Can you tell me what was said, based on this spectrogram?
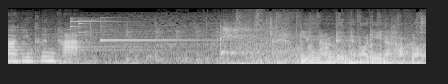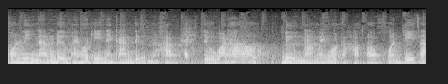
มากยิ่งขึ้นค่ะ ลินน้ำดื่มให้พอดีนะครับเราควรลินน้ำดื่มให้พอดีในการดื่มนะครับ หรือว่าถ้าเราดื่มน้ำไม่หมดนะครับ เราควรที่จะ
